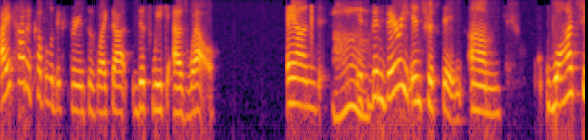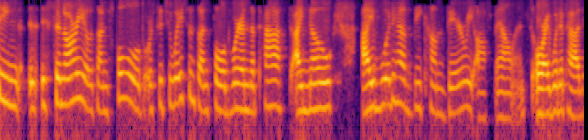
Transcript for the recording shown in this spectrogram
I've had a couple of experiences like that this week as well, and Ah. it's been very interesting um, watching uh, scenarios unfold or situations unfold where in the past I know I would have become very off balance or I would have had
